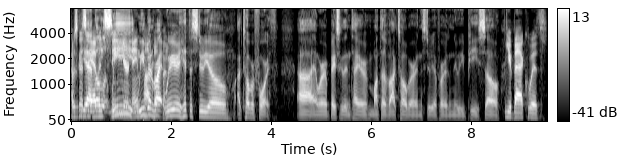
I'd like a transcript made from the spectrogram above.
I was gonna say I haven't seen your name. We've pop been up right. in- We hit the studio October fourth, uh, and we're basically the entire month of October in the studio for the new EP. So you're back with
